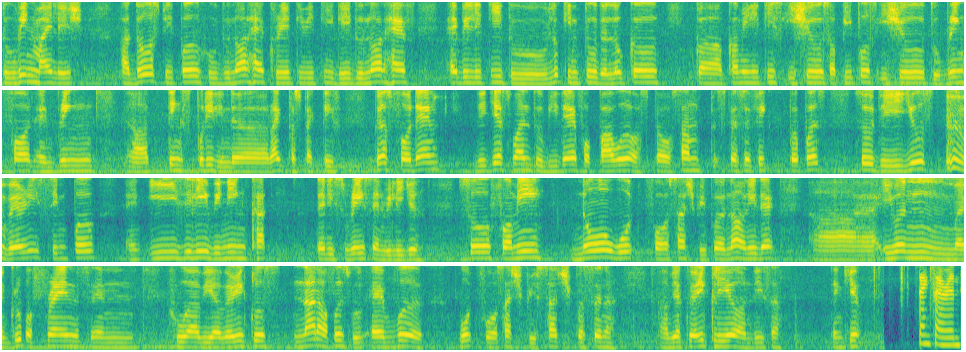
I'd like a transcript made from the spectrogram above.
to win mileage are those people who do not have creativity. They do not have ability to look into the local uh, communities issues or people's issue to bring forth and bring uh, things put it in the right perspective because for them they just want to be there for power or, or some specific purpose so they use very simple and easily winning card that is race and religion so for me no vote for such people. Not only that, uh, even my group of friends and who are we are very close, none of us will ever vote for such such person. Uh. Uh, we are very clear on this. Uh. Thank you. Thanks, Aaron.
